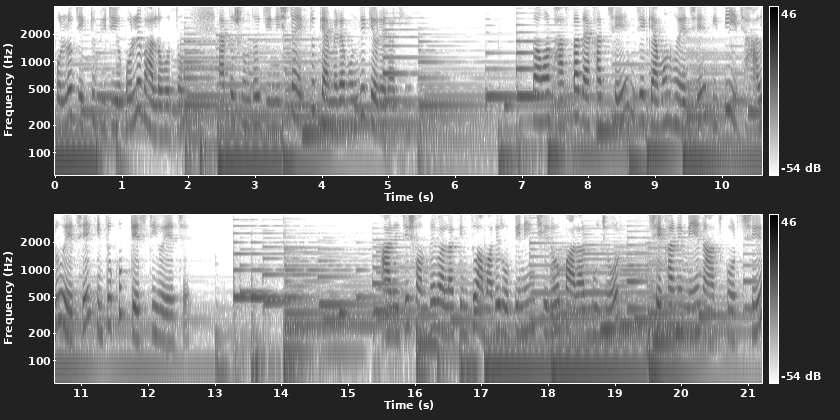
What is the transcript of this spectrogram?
পড়ল যে একটু ভিডিও করলে ভালো হতো। এত সুন্দর জিনিসটা একটু ক্যামেরাবন্দি করে রাখি। তো আমার ভাস্তা দেখাচ্ছে যে কেমন হয়েছে। পিপি, ঝাল হয়েছে, কিন্তু খুব টেস্টি হয়েছে। আর এই যে সন্ধেবেলা কিন্তু আমাদের ওপেনিং ছিল পাড়ার পুজোর, সেখানে মেয়ে নাচ করছে।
